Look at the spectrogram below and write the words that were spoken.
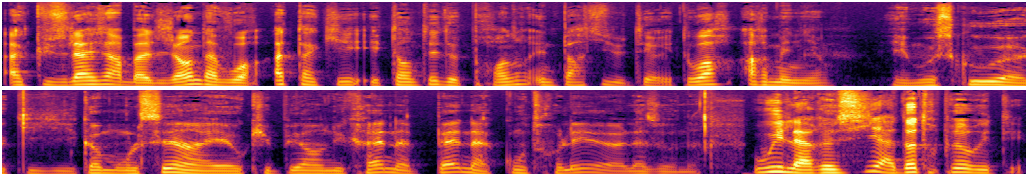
accuse l'Azerbaïdjan d'avoir attaqué et tenté de prendre une partie du territoire arménien. Et Moscou, euh, qui, comme on le sait, hein, est occupé en Ukraine, peine à contrôler euh, la zone. Oui, la Russie a d'autres priorités.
